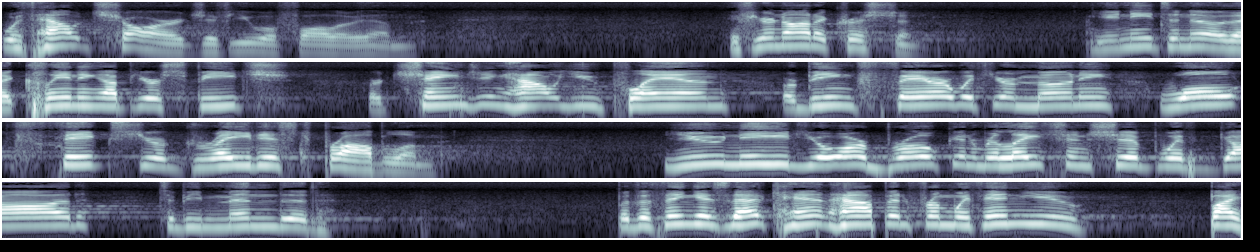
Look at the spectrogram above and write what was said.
without charge if you will follow Him. If you're not a Christian, you need to know that cleaning up your speech, or changing how you plan or being fair with your money won't fix your greatest problem. You need your broken relationship with God to be mended. But the thing is, that can't happen from within you by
